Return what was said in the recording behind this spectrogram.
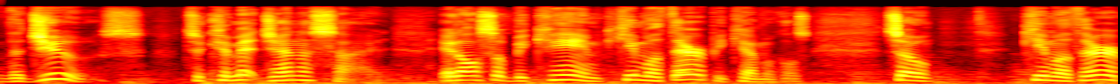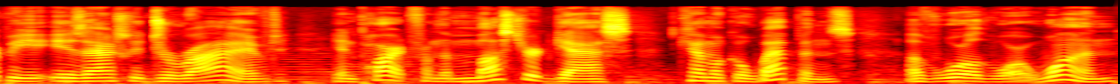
the Jews to commit genocide. It also became chemotherapy chemicals. So chemotherapy is actually derived in part from the mustard gas chemical weapons of World War I,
